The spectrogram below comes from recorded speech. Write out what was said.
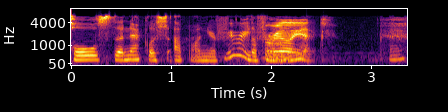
pulls the necklace up on your Very the front of your neck. Brilliant.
